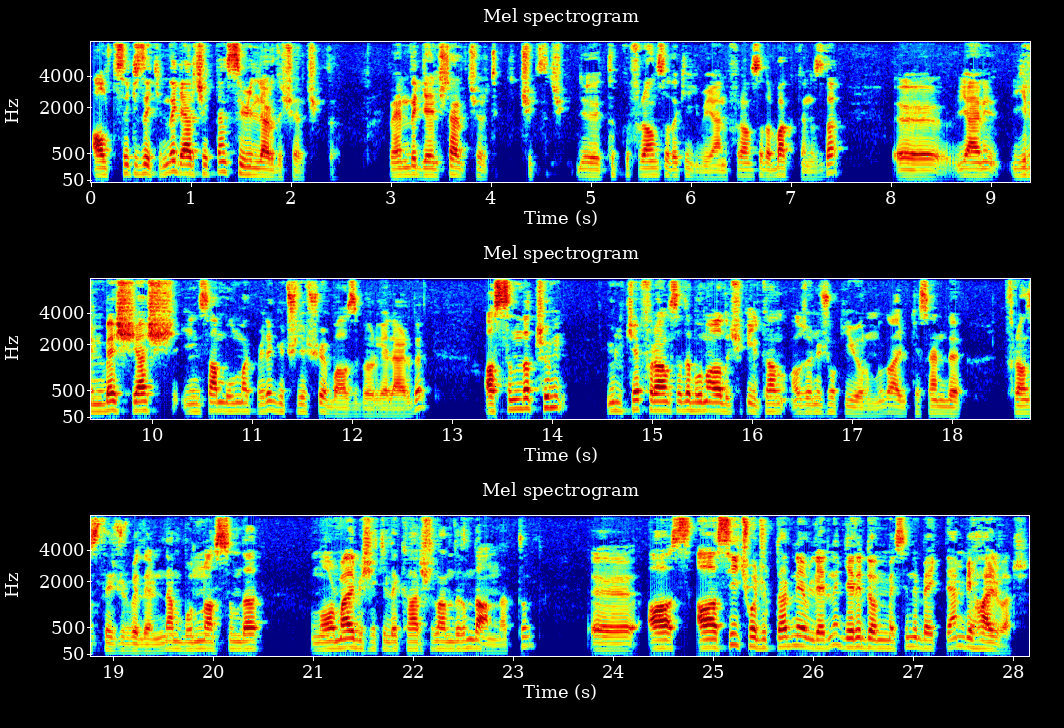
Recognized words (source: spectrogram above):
6-8 Ekim'de gerçekten siviller dışarı çıktı. Ve hem de gençler dışarı çıktı. çıktı, çıktı e, tıpkı Fransa'daki gibi yani Fransa'da baktığınızda e, yani 25 yaş insan bulmak bile güçleşiyor bazı bölgelerde. Aslında tüm ülke Fransa'da buna alışık. İlkan az önce çok iyi yorumladı. Halbuki sen de Fransız tecrübelerinden bunun aslında normal bir şekilde karşılandığını da anlattın. E, as, asi çocukların evlerine geri dönmesini bekleyen bir hal var.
